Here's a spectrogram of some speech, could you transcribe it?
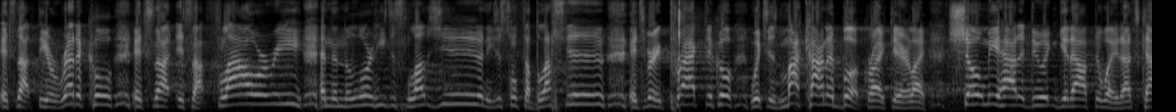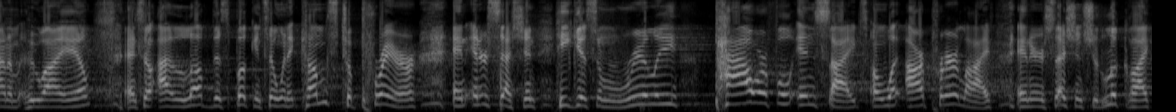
It's not theoretical, it's not it's not flowery, and then the Lord he just loves you and he just wants to bless you. It's very practical, which is my kind of book right there. Like show me how to do it and get out the way. That's kind of who I am. And so I love this book. And so when it comes to prayer and intercession, he gives some really powerful insights on what our prayer life and intercession should look like.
